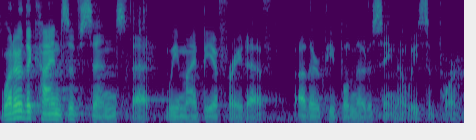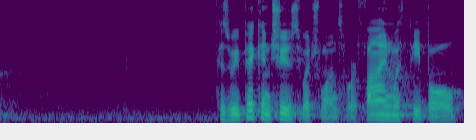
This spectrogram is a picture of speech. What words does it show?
What are the kinds of sins that we might be afraid of other people noticing that we support? Because we pick and choose which ones we're fine with people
